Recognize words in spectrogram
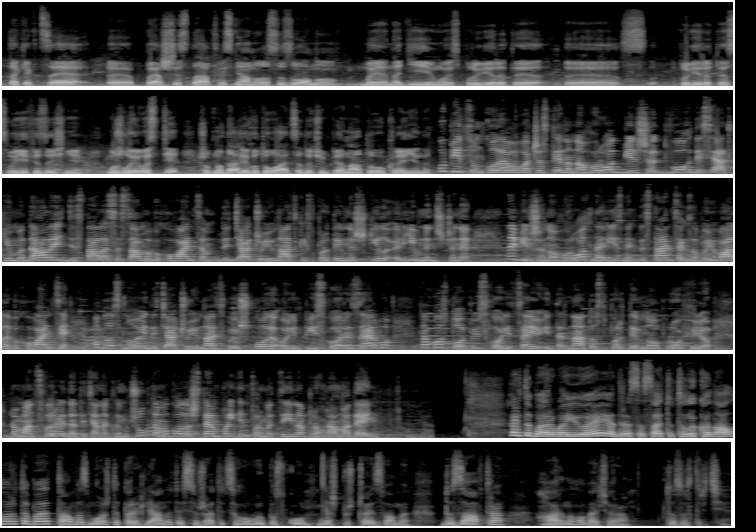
Так як це е, перший старт весняного сезону, ми надіємось провірити, е, с- провірити свої фізичні можливості, щоб надалі готуватися до чемпіонату України. У підсумку левова частина нагород більше двох десятків медалей дісталася саме вихованцям дитячо-юнацьких спортивних шкіл Рівненщини. Найбільше нагород на різних дистанціях завоювали вихованці обласної дитячо-юнацької школи Олімпійського резерву та Костопільського ліцею інтернату спортивного профілю. Роман Свирида, Тетяна Климчук та Микола Штемпель. Інформаційна програма День. РТБ РВ.UA, адреса сайту телеканалу РТБ. Там ви зможете переглянути сюжети цього випуску. Я ж прощаюсь з вами до завтра. Гарного вечора. До зустрічі.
